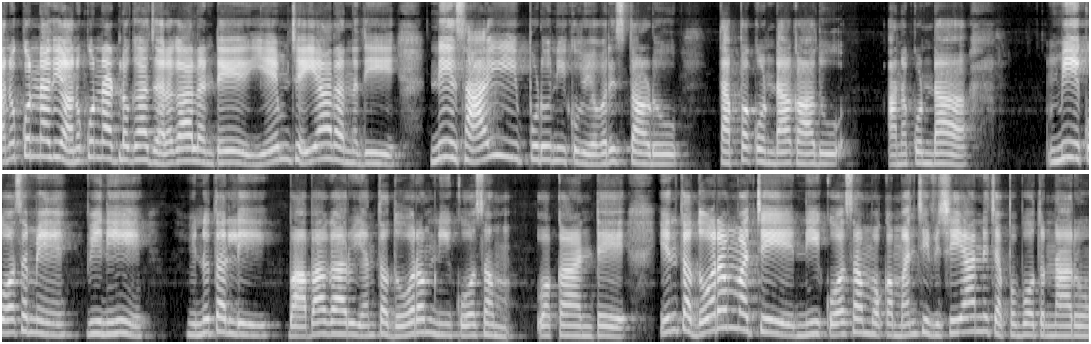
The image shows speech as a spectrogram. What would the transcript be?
అనుకున్నది అనుకున్నట్లుగా జరగాలంటే ఏం చెయ్యాలన్నది నీ సాయి ఇప్పుడు నీకు వివరిస్తాడు. తప్పకుండా కాదు అనకుండా మీకోసమే విని వినుతల్లి బాబాగారు ఎంత దూరం నీ కోసం ఒక అంటే ఇంత దూరం వచ్చి నీ కోసం ఒక మంచి విషయాన్ని చెప్పబోతున్నారు.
